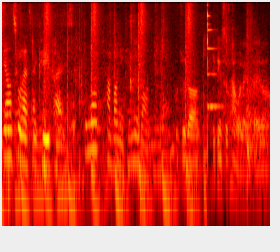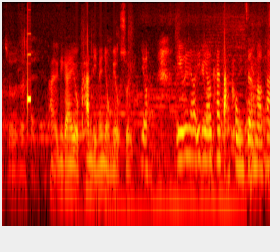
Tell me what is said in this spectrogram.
定要出来才可以拍。怎么他帮你填没有帮我填？不知道，一定是看我来拍了，是不是？他应该有看里面有没有水。有，因为要一定要看打空针嘛，怕。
